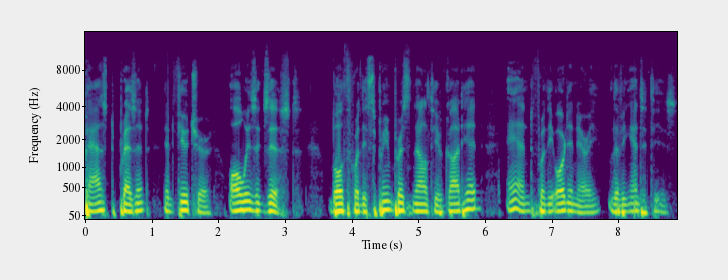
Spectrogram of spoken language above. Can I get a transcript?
Past, present, and future always exist, both for the Supreme Personality of Godhead and for the ordinary living entities.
